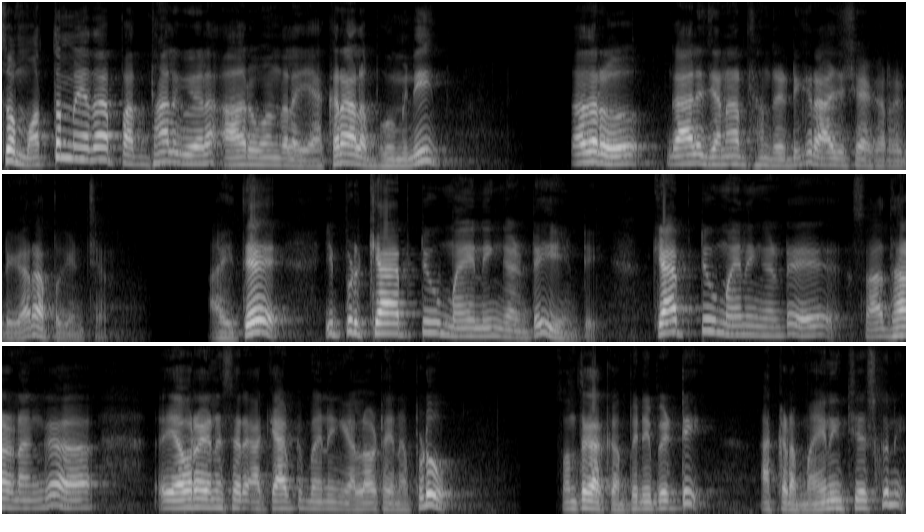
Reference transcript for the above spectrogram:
సో మొత్తం మీద పద్నాలుగు వేల ఆరు వందల ఎకరాల భూమిని సదరు గాలి జనార్దన్ రెడ్డికి రాజశేఖర్ రెడ్డి గారు అప్పగించారు. అయితే ఇప్పుడు క్యాప్టివ్ మైనింగ్ అంటే ఏంటి? క్యాప్టివ్ మైనింగ్ అంటే సాధారణంగా ఎవరైనా సరే ఆ క్యాప్టివ్ మైనింగ్ అలవాట్ అయినప్పుడు సొంతగా కంపెనీ పెట్టి అక్కడ మైనింగ్ చేసుకుని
